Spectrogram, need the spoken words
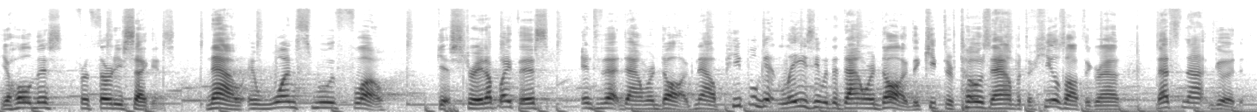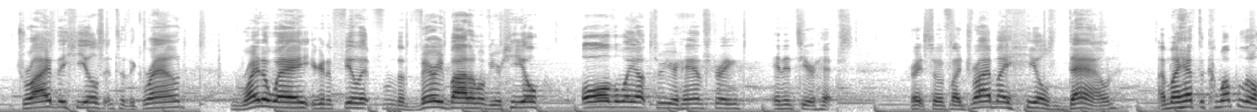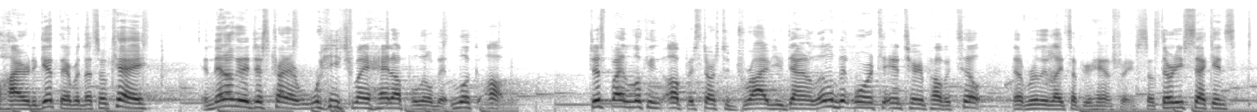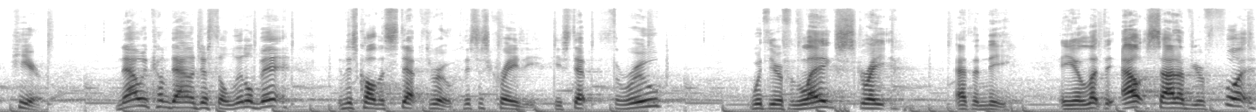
You hold this for 30 seconds. Now, in one smooth flow, get straight up like this into that downward dog. Now, people get lazy with the downward dog. They keep their toes down, but their heels off the ground. That's not good. Drive the heels into the ground. Right away, you're gonna feel it from the very bottom of your heel all the way up through your hamstring and into your hips. Right, so if I drive my heels down, I might have to come up a little higher to get there, but that's okay. And then I'm gonna just try to reach my head up a little bit, look up. Just by looking up, it starts to drive you down a little bit more into anterior pelvic tilt. That really lights up your hamstrings. So 30 seconds here. Now we come down just a little bit and this is called the step through. This is crazy. You step through with your legs straight at the knee. And you let the outside of your foot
